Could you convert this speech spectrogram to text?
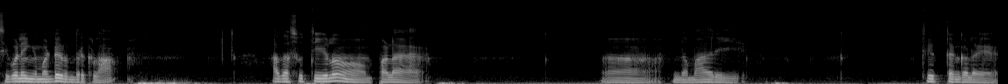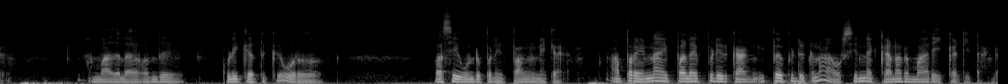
சிவலிங்கம் மட்டும் இருந்திருக்கலாம். அதை சுற்றிலும் பல இந்த மாதிரி தீர்த்தங்களை நம்ம அதில் வந்து குளிக்கிறதுக்கு ஒரு வசதி உண்டு பண்ணியிருப்பாங்கன்னு நினைக்கிறேன். அப்புறம் என்ன இப்போ எப்படி இருக்காங்க? இப்போ எப்படி இருக்குன்னா ஒரு சின்ன கிணறு மாதிரி கட்டிட்டாங்க.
